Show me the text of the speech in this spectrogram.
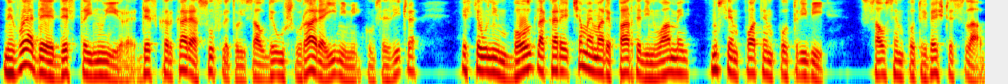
Nevoia de destăinuire, descărcarea sufletului sau de ușurarea inimii, cum se zice, este un imbold la care cea mai mare parte din oameni nu se poate împotrivi sau se împotrivește slab.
